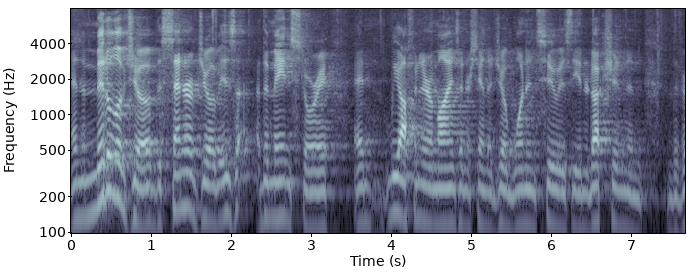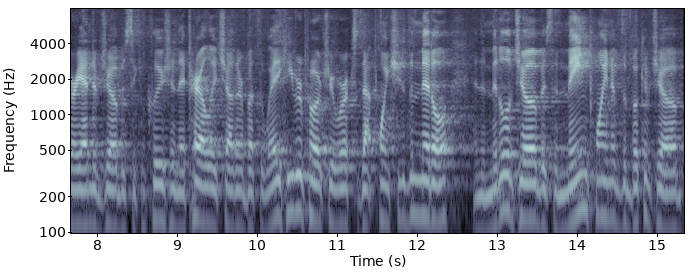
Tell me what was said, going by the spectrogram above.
And the middle of Job, the center of Job, is the main story. And we often in our minds understand that Job 1 and 2 is the introduction, and the very end of Job is the conclusion. They parallel each other, but the way Hebrew poetry works is that points you to the middle, and the middle of Job is the main point of the book of Job.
